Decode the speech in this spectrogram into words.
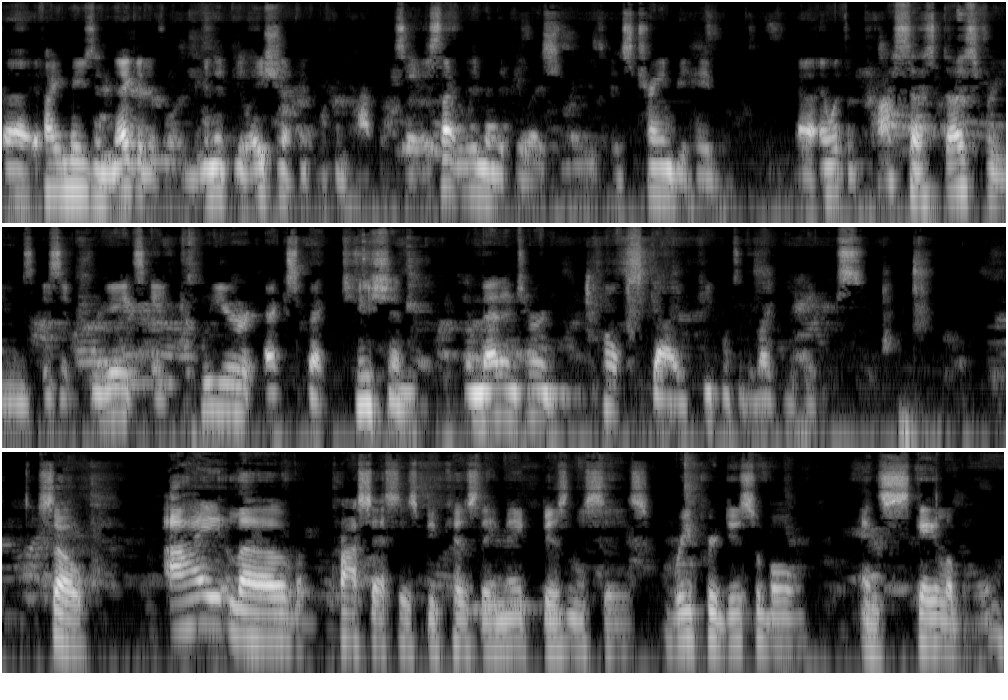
uh, if I may use a negative word, manipulation of people can happen. So it's not really manipulation; it's, it's trained behavior. Uh, and what the process does for you is, is it creates a clear expectation, and that in turn helps guide people to the right behaviors. So I love processes because they make businesses reproducible and scalable.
